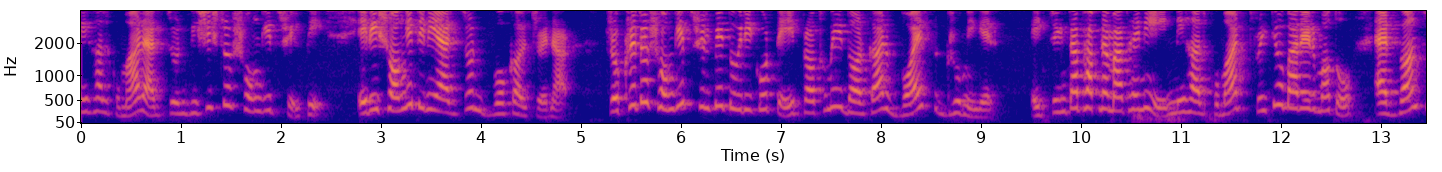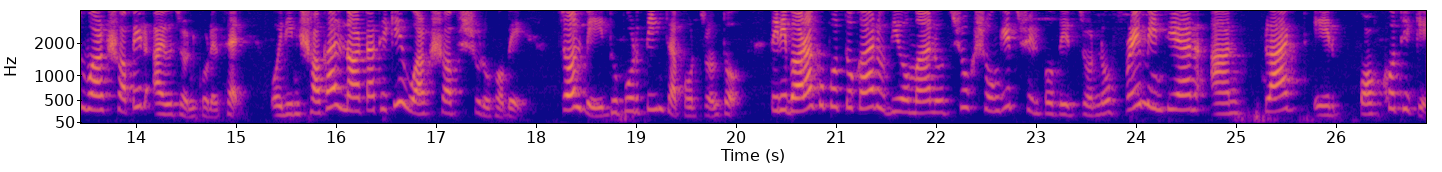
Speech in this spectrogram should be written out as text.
নিহাল কুমার একজন বিশিষ্ট সংগীত শিল্পী। এরই সঙ্গে তিনি একজন ভোকাল ট্রেনার প্রকৃত সংগীত শিল্পী তৈরি করতে প্রথমেই দরকার ভয়েস গ্রুমিংয়ের এই চিন্তাভাবনা মাথায় নিয়ে নিহাল কুমার তৃতীয়বারের মতো অ্যাডভান্স ওয়ার্কশপের আয়োজন করেছেন। ওই দিন সকাল নটা থেকে ওয়ার্কশপ শুরু হবে। চলবে দুপুর তিনটা পর্যন্ত। তিনি বরাক উপত্যকার উদীয়মান উৎসুক সংগীত শিল্পদের জন্য ফ্রেম ইন্ডিয়ান আনপ্লাগড এর পক্ষ থেকে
